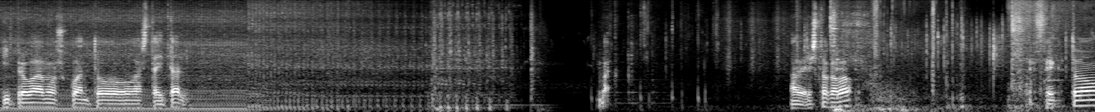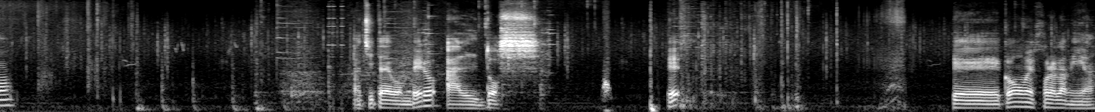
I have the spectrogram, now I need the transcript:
Y probamos cuánto hasta y tal. Vale. A ver, esto ha acabado. Perfecto. Hachita de bombero al 2. Eh. Que, ¿Cómo mejora la mía?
